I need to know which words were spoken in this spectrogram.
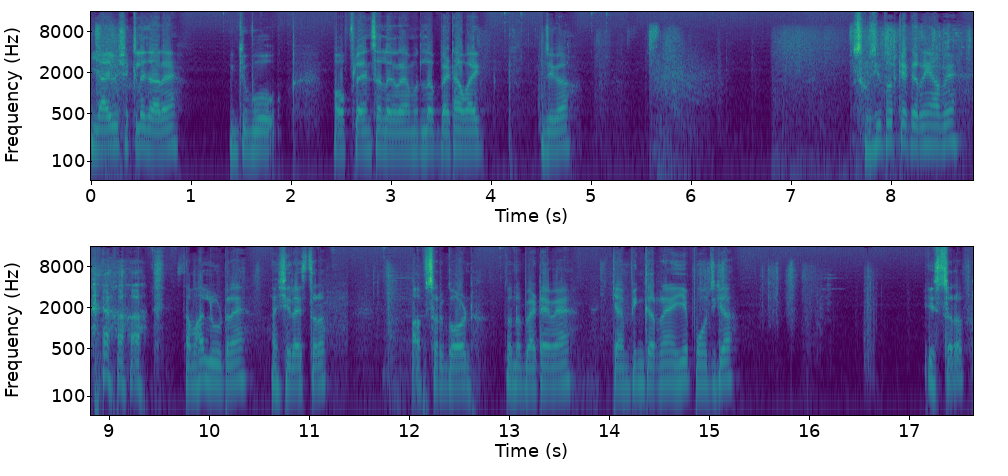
ये आयु शक्ल जा रहा है, क्योंकि वो ऑफलाइन सा लग रहा है मतलब बैठा हुआ एक जगह। सुरजीत और क्या कर रहे हैं यहाँ पे? सामान लूट रहे हैं अशीरा इस तरफ़। अफसर गॉड, दोनों बैठे हुए हैं कैंपिंग कर रहे हैं, ये पहुँच गया। इस तरफ़।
